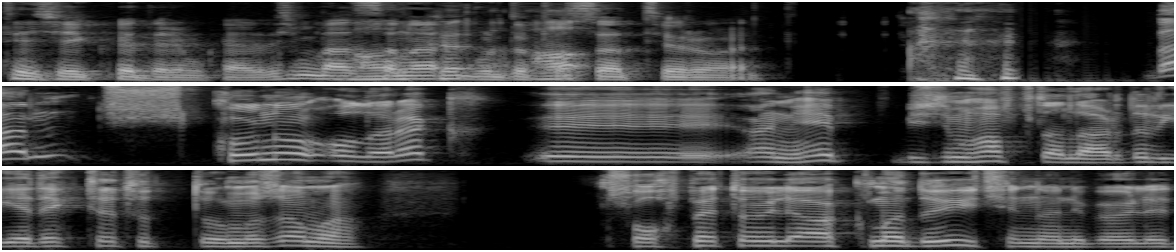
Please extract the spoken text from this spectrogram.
Teşekkür ederim kardeşim. Ben sana Halka- burada hal- pası atıyorum artık. Ben konu olarak e, hani hep bizim haftalardır yedekte tuttuğumuz ama sohbet öyle akmadığı için hani böyle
